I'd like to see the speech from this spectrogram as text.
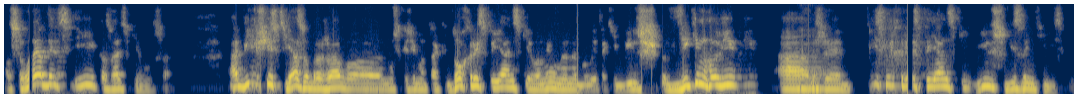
оселедець і козацькі вуса. А більшість я зображав, е, ну скажімо так, дохристиянські. Вони у мене були такі більш вікінгові, а вже після християнські більш візантійські.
